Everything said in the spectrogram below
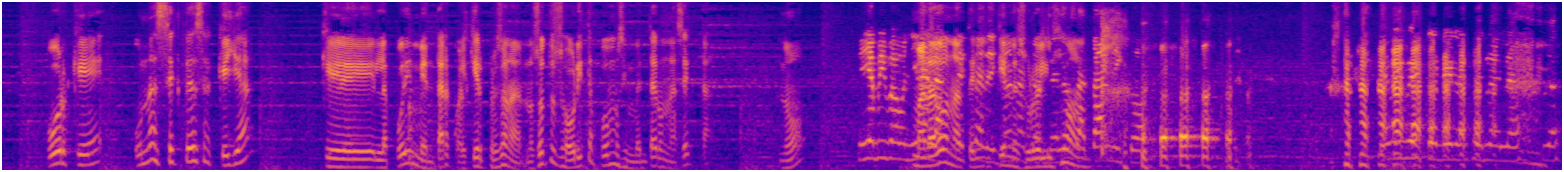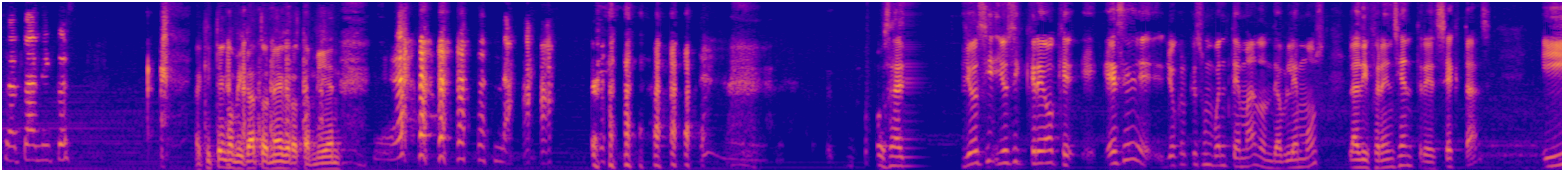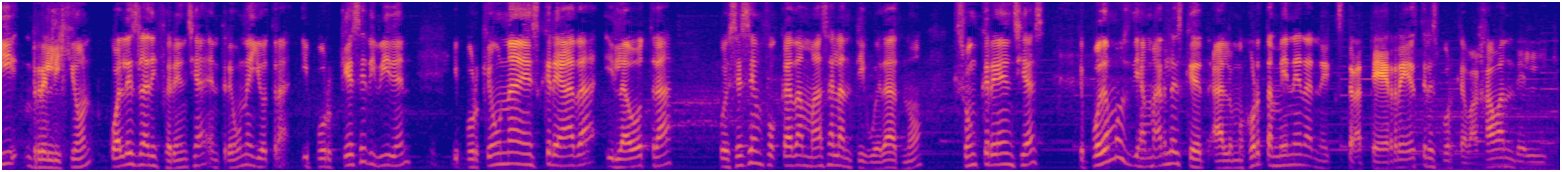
porque una secta es aquella que la puede inventar cualquier persona. Nosotros ahorita podemos inventar una secta, ¿no? Ella me iba a unir Maradona a la de tiene su religión. satánicos. vive con él a hacer los satánicos. Aquí tengo mi gato negro también. o sea, yo sí, yo sí creo que ese, yo creo que es un buen tema donde hablemos la diferencia entre sectas y religión, cuál es la diferencia entre una y otra y por qué se dividen y por qué una es creada y la otra pues es enfocada más a la antigüedad, ¿no? Son creencias que podemos llamarles que a lo mejor también eran extraterrestres porque bajaban del,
